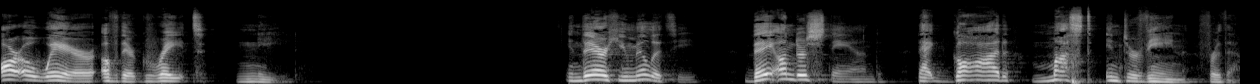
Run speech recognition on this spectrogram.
are aware of their great need in their humility, they understand that God must intervene for them.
